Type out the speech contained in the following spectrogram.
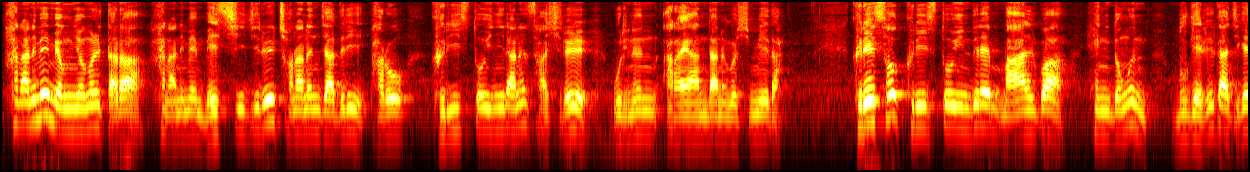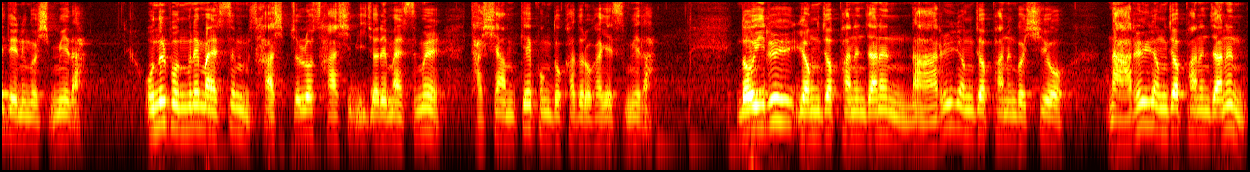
하나님의 명령을 따라 하나님의 메시지를 전하는 자들이 바로 그리스도인이라는 사실을 우리는 알아야 한다는 것입니다. 그래서 그리스도인들의 말과 행동은 무게를 가지게 되는 것입니다. 오늘 본문의 말씀 40절로 42절의 말씀을 다시 함께 봉독하도록 하겠습니다. 너희를 영접하는 자는 나를 영접하는 것이요 나를 영접하는 자는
